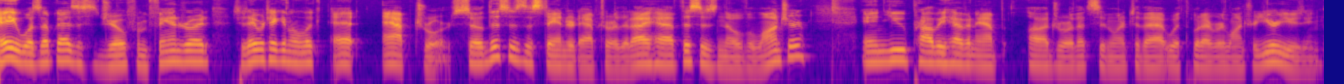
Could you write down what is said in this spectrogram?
Hey, what's up, guys? This is Joe from Phandroid. Today we're taking a look at app drawers. So, this is the standard app drawer that I have. This is Nova Launcher, and you probably have an app uh, drawer that's similar to that with whatever launcher you're using.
